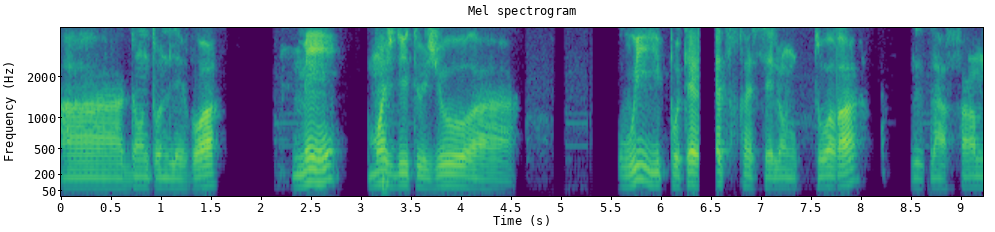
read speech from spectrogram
euh, dont on les voit. Mais moi, je dis toujours, oui, peut-être selon toi, la femme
